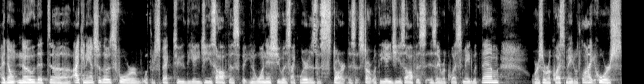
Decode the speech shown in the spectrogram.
I don't know that uh, I can answer those for, with respect to the AG's office, but, you know, one issue is like, where does this start? Does it start with the AG's office? Is a request made with them? Or is a request made with Light Horse?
